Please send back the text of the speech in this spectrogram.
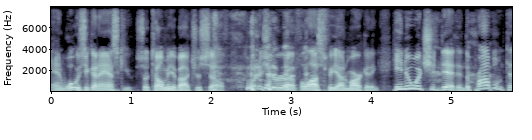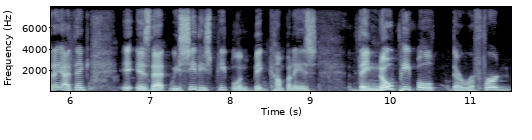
And what was he going to ask you? So tell me about yourself. What is your uh, philosophy on marketing? He knew what you did. And the problem today, I think, is that we see these people in big companies. They know people, they're referred,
